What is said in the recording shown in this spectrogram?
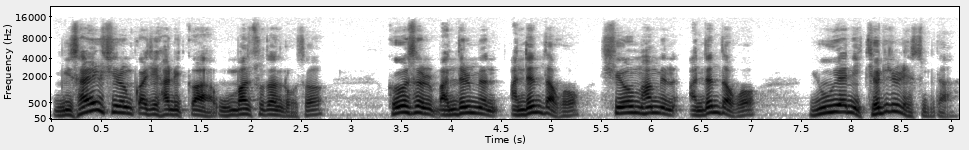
미사일 실험까지 하니까 운반수단으로서 그것을 만들면 안 된다고 시험하면 안 된다고 유엔이 결의를 했습니다.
